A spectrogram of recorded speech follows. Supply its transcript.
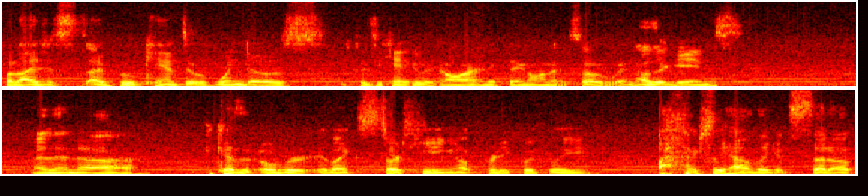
but I just I boot camped it with Windows because you can't do an R or anything on it. So in other games, and then uh, because it over it like starts heating up pretty quickly, I actually have like it set up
